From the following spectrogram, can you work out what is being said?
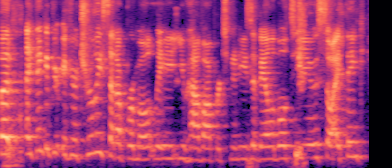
But I think if you're if you're truly set up remotely, you have opportunities available to you. So I think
